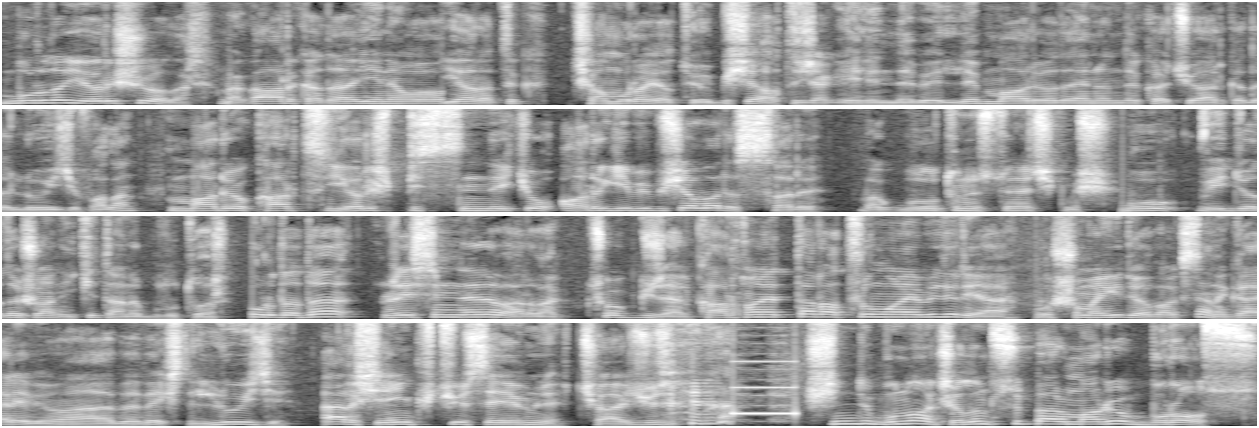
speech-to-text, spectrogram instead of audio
Burada yarışıyorlar. Bak arkada yine o yaratık çamura yatıyor. Bir şey atacak elinde belli. Mario da en önde kaçıyor. Arkada Luigi falan. Mario Kart yarış pistindeki o arı gibi bir şey var ya sarı. Bak bulutun üstüne çıkmış. Bu videoda şu an iki tane bulut var. Burada da resimleri var bak. Çok güzel. Kartonetler atılmayabilir ya. Hoşuma gidiyor. Baksana garibim ha bebek işte Luigi. Her şeyin küçüğü sevimli. Çaycı. Şimdi bunu açalım. Super Mario Bros.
